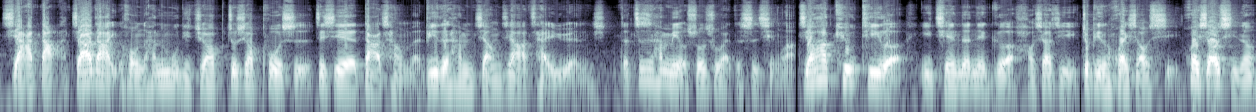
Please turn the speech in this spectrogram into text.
加大，加大以后呢，他的目的就要就是要迫使这些大厂们逼着他们降价裁员，这这是他没有说出来的事情了。只要他 QT 了，以前的那个好消息就变成坏消息，坏消息呢，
